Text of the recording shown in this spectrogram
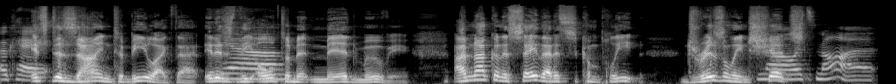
Okay. It's designed to be like that. It is the ultimate mid movie. I'm not going to say that it's complete drizzling shit, No, it's not.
